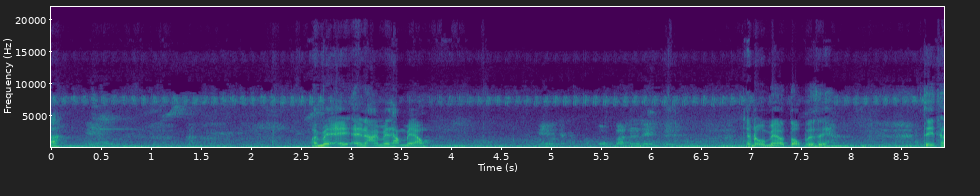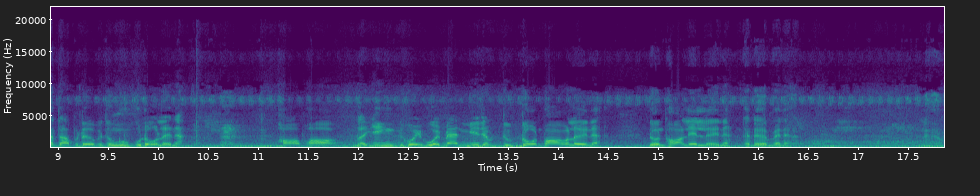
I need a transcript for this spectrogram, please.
ฮะ มันไม่ไอ้ไอ้นายไม่ทำแมวเมลจะตกกันเลยจะโดนแมวตกไปสิที่ถ้าเราเดินไปตรงนู้นกูโดนเลยนะพ่อพ่อแล้วยิ่งห้วยหวยแม่นงี้จะโดนพ่อมาเลยเนี่ย โดนพ่อเล่นเลยเนี่ยถ้าเดินไปเนี่ยนะครับ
